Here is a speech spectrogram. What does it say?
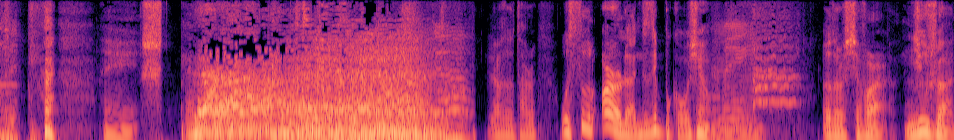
”哼，哎是。然后她说：“我瘦了二两，你这不高兴？”我说媳妇儿，你就说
